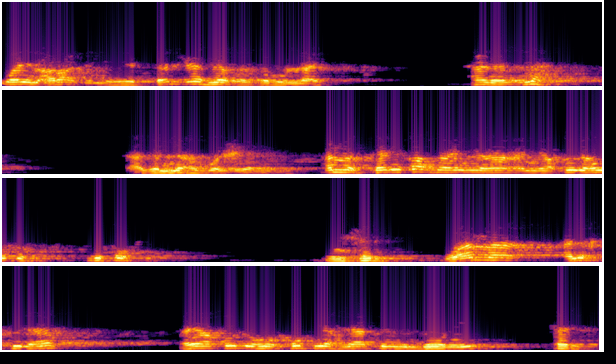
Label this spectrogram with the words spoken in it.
وإن أراد أنه يسترجعه يرده الله هذا نهب. هذا النهب والعياذ بالله. أما السرقة فإنها أن يأخذه بخوف من وأما الاختلاف فيأخذه خفية لكن من دون شرك.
